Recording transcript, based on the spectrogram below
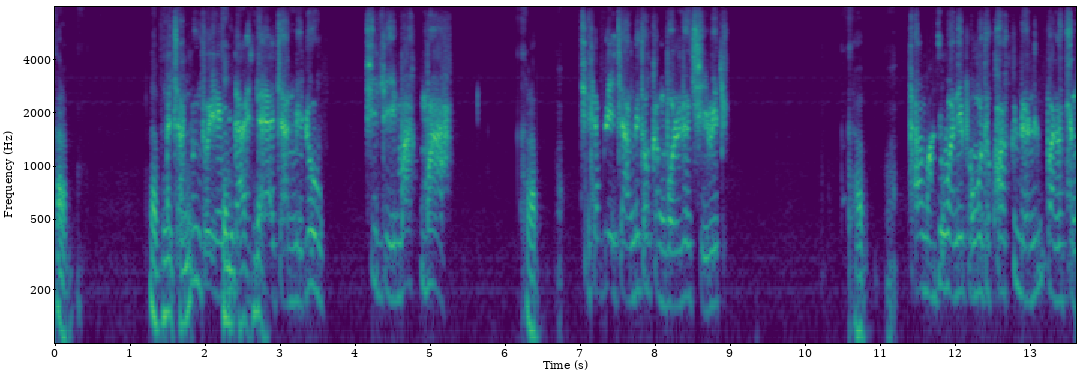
ครับแล้วพี่อาจารย์พึ่งตัวเองถึงไม่ได้ทำแต่ได้อาจารย์มีลูกที่ดีมากมาก ครับๆที่ทำให้อาจารย์ไม่ต้องกังวลเรื่องชีวิต ครับ ถ้ามาทุกวันนี้ผมก็จะควักเดือนวันละพัน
